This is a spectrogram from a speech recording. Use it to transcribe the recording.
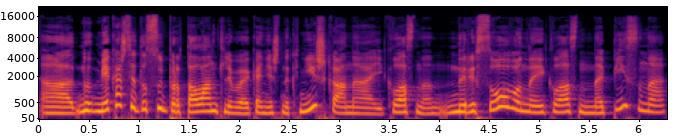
А, ну, мне кажется, это супер талантливая, конечно, книжка, она и классно нарисована, и классно написана.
